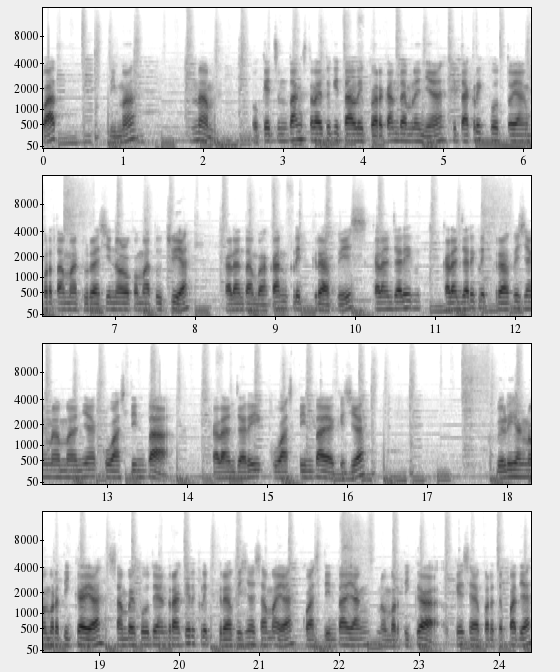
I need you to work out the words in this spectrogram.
4 5 6 Oke centang. Setelah itu kita lebarkan timelinenya. Kita klik foto yang pertama durasi 0,7 ya. Kalian tambahkan klip grafis. Kalian cari kalian cari klip grafis yang namanya kuas tinta. Kalian cari kuas tinta ya guys ya. Pilih yang nomor 3 ya. Sampai foto yang terakhir klip grafisnya sama ya. Kuas tinta yang nomor 3 oke saya percepat ya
